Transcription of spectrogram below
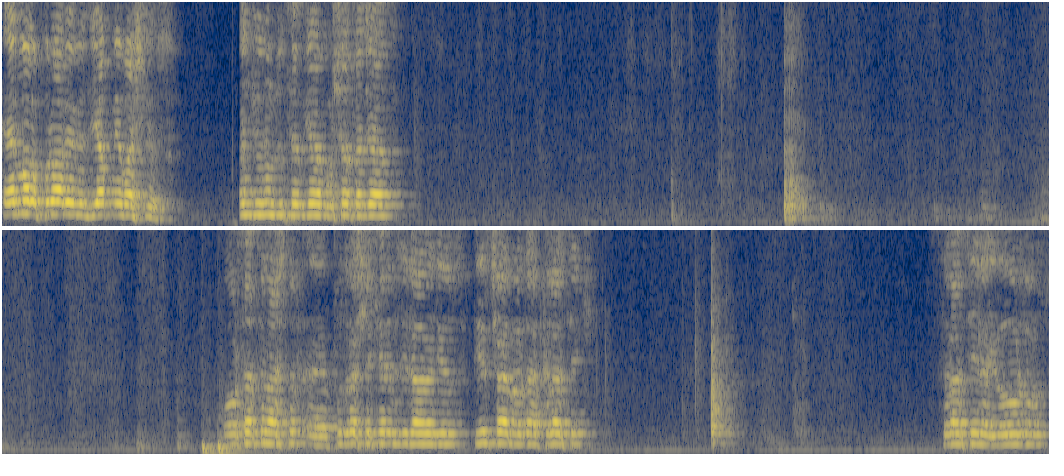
Elmalı kurabiyemizi yapmaya başlıyoruz. Önce unumuzu tezgaha boşaltacağız. Ortasını açtık. Ee, pudra şekerimizi ilave ediyoruz. Bir çay bardağı klasik. Sırasıyla yoğurdumuz.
